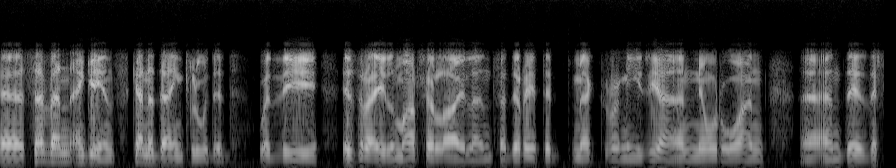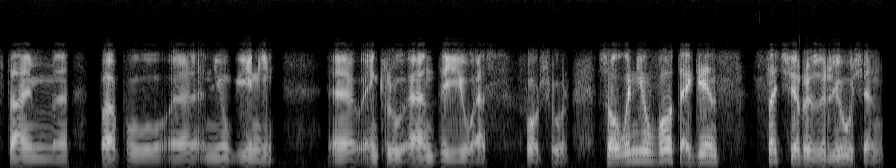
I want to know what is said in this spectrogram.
uh, seven against, Canada included, with the Israel, Marshall Island, Federated Micronesia, and Nauru, and, uh, and this time uh, Papua uh, New Guinea, uh, include and the U.S. for sure. So when you vote against such a resolution,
